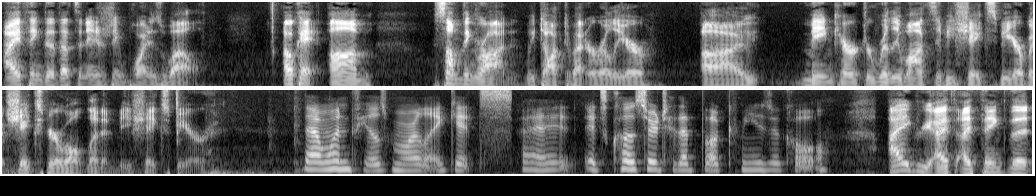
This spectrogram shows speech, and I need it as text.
I think that that's an interesting point as well. Okay, um, something rotten we talked about earlier. Uh, main character really wants to be Shakespeare, but Shakespeare won't let him be Shakespeare. that one feels more like it's uh, it's closer to the book musical. I agree. I, I think that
